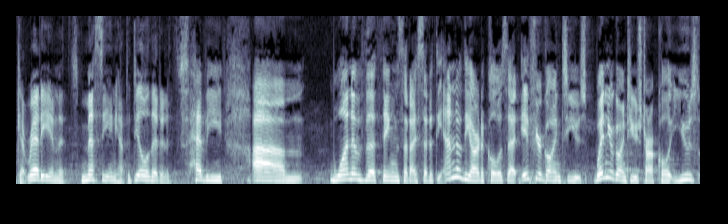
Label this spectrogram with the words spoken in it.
get ready, and it's messy, and you have to deal with it, and it's heavy. Um, one of the things that I said at the end of the article was that if you're going to use, when you're going to use charcoal, use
